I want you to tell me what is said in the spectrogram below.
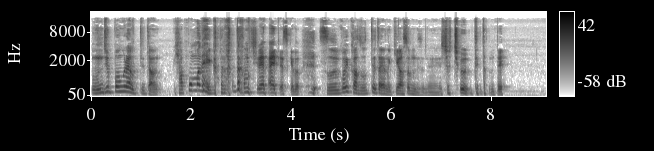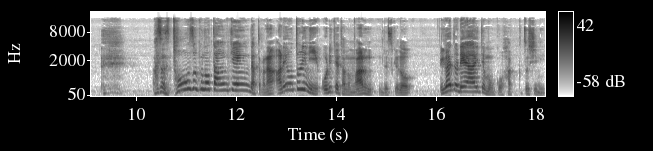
うん十本ぐらい売ってた、100本まではいかなかったかもしれないですけど、すごい数売ってたような気がするんですよね。しょっちゅう売ってたんで。あ、そうです。盗賊の探検だったかなあれを取りに降りてたのもあるんですけど、意外とレアアイテムをこう発掘しに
